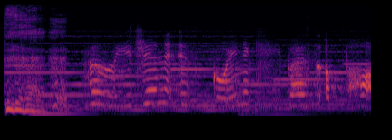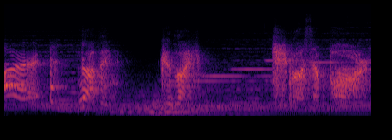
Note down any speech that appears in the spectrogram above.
The Legion is going to keep us apart. Nothing can, like, keep us apart.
